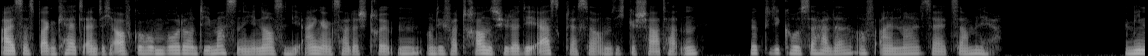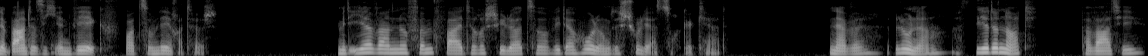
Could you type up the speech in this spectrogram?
Als das Bankett endlich aufgehoben wurde und die Massen hinaus in die Eingangshalle strömten und die Vertrauensschüler die Erstklässler um sich geschart hatten, wirkte die große Halle auf einmal seltsam leer. Hermine bahnte sich ihren Weg vor zum Lehrertisch. Mit ihr waren nur fünf weitere Schüler zur Wiederholung des Schuljahrs zurückgekehrt. Neville, Luna, Theodore Nott, Pavati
